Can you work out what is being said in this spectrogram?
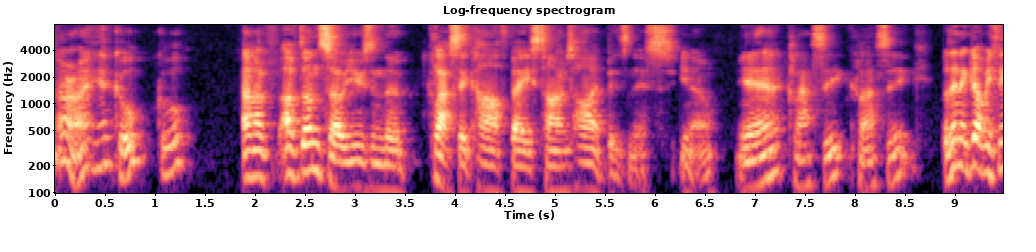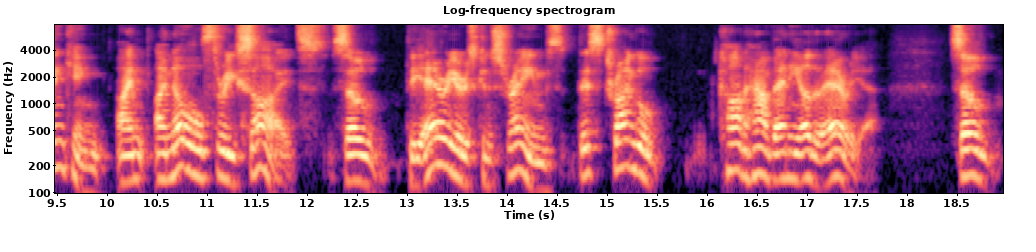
Alright, yeah, cool, cool. And I've, I've done so using the classic half base times height business, you know. Yeah, classic, classic. But then it got me thinking, I, I know all three sides, so the area is constrained. This triangle can't have any other area. So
